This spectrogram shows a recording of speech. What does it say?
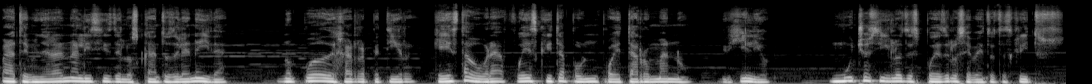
Para terminar el análisis de los cantos de la Eneida, no puedo dejar repetir que esta obra fue escrita por un poeta romano, Virgilio, muchos siglos después de los eventos descritos,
